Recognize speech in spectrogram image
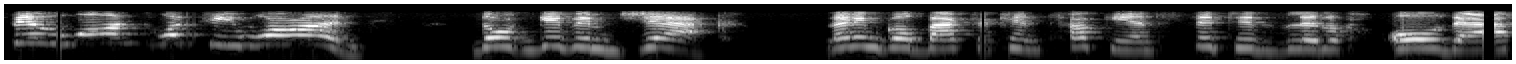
still wants what he wants. Don't give him jack. Let him go back to Kentucky and sit his little old ass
